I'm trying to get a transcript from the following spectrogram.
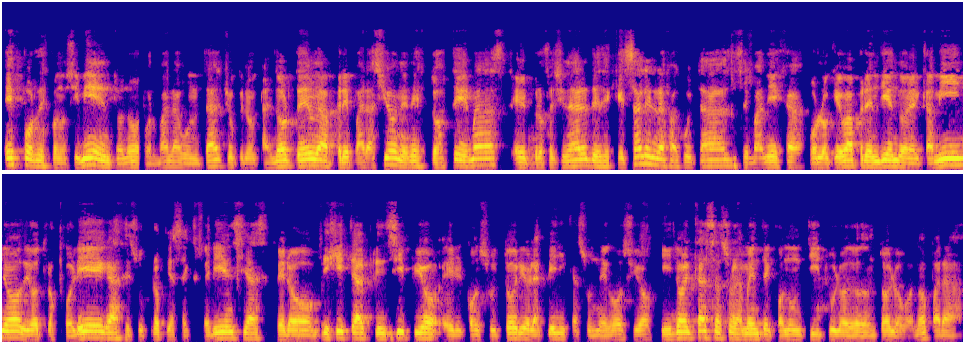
es por desconocimiento, ¿no? por mala voluntad. Yo creo que al no tener una preparación en estos temas, el profesional desde que sale en la facultad se maneja por lo que va aprendiendo en el camino, de otros colegas, de sus propias experiencias, pero dijiste al principio, el consultorio, la clínica es un negocio y no alcanza solamente con un título de odontólogo, ¿no? Para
